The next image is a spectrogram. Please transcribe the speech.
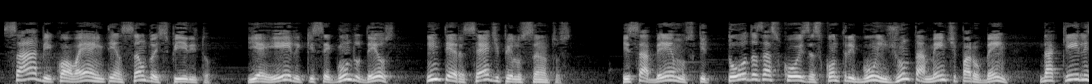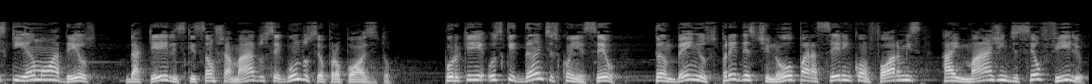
sabe qual é a intenção do Espírito, e é ele que, segundo Deus, intercede pelos santos. E sabemos que todas as coisas contribuem juntamente para o bem daqueles que amam a Deus, daqueles que são chamados segundo o seu propósito. Porque os que dantes conheceu, também os predestinou para serem conformes à imagem de seu filho,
